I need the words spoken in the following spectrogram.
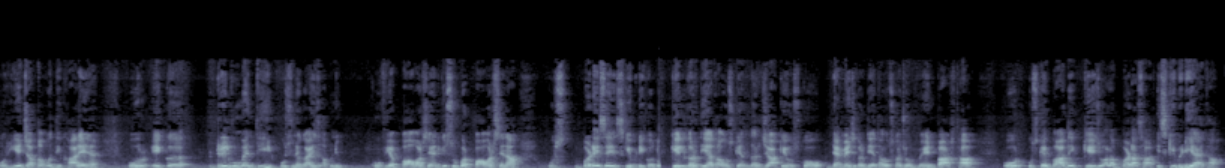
और ये जाता हुआ दिखा रहे हैं। और एक ड्रिल वुमेन थी, उसने गाइज़ अपनी खुफिया पावर से, यानी कि सुपर पावर से ना, उस बड़े से स्किबिडी को तो किल कर दिया था, उसके अंदर जाके उसको डैमेज कर दिया था, उसका जो मेन पार्ट था। और उसके बाद एक केज वाला बड़ा सा स्किबिडी आया था,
